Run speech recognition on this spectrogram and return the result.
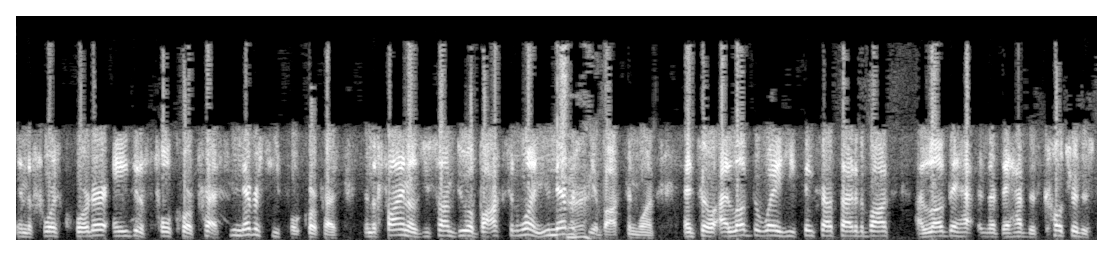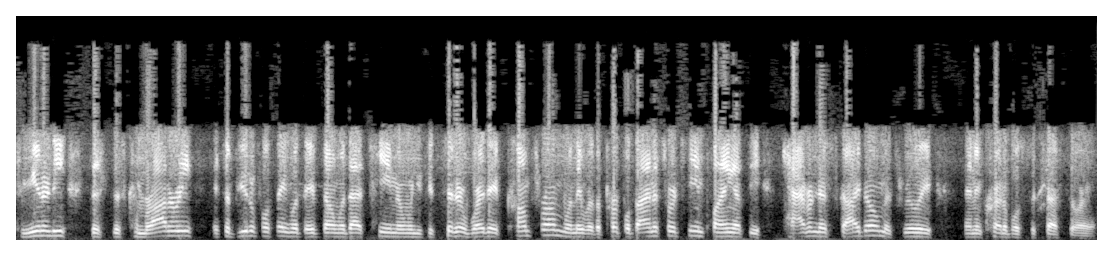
in the fourth quarter, and he did a full court press. You never see full court press. In the finals, you saw him do a box and one. You never sure. see a box and one. And so I love the way he thinks outside of the box. I love they ha- that they have this culture, this community, this this camaraderie. It's a beautiful thing what they've done with that team. And when you consider where they've come from, when they were the Purple Dinosaur team playing at the Cavernous Sky Dome, it's really an incredible success story.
